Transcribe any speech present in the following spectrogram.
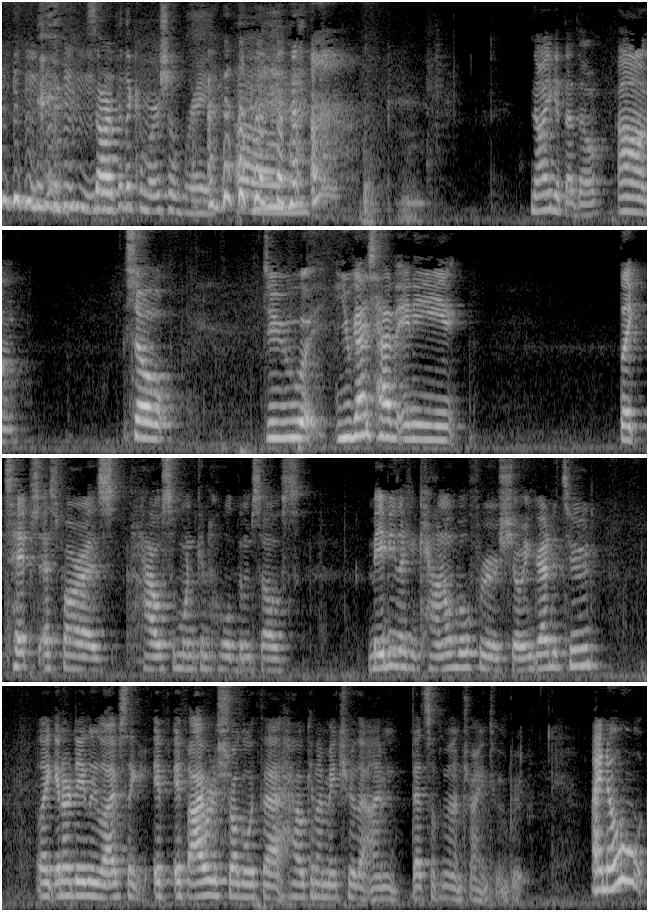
sorry for the commercial break. Um, No, I get that though. Um, so do you guys have any like tips as far as how someone can hold themselves maybe like accountable for showing gratitude? Like in our daily lives, like if, if I were to struggle with that, how can I make sure that I'm that's something that I'm trying to improve? I know,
